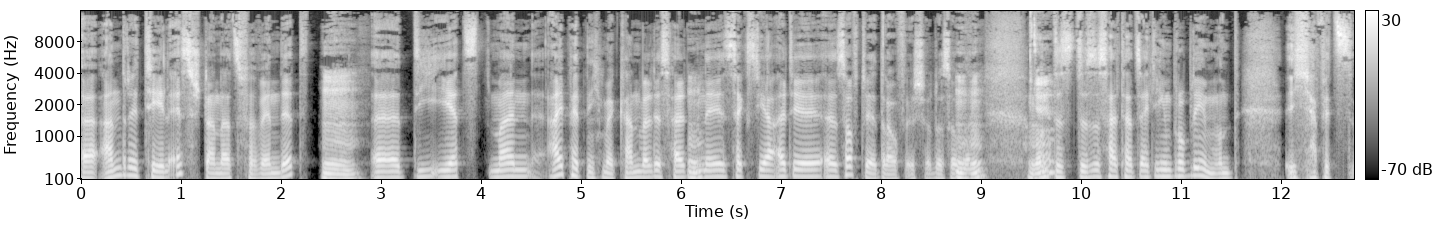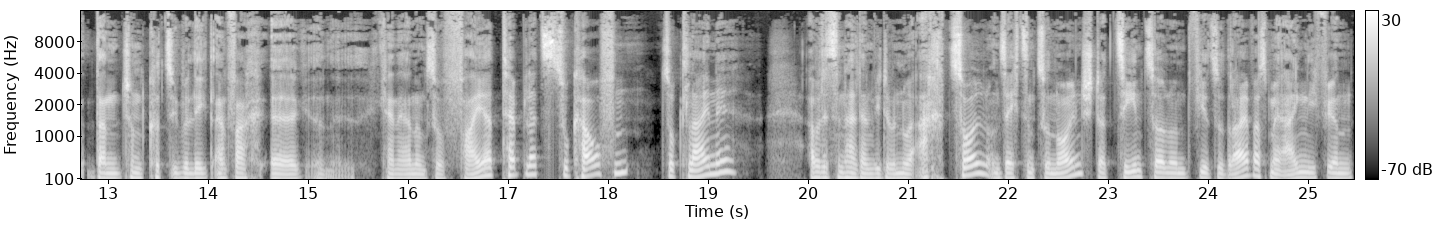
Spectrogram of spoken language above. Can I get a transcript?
äh, andere TLS-Standards verwendet, hm. äh, die jetzt mein iPad nicht mehr kann, weil das halt hm. eine sechs Jahre alte äh, Software drauf ist oder so. Mhm. Ja. Und das, das ist halt tatsächlich ein Problem. Und ich habe jetzt dann schon kurz überlegt, einfach, äh, keine Ahnung, so Fire-Tablets zu kaufen, so kleine, aber das sind halt dann wieder nur 8 Zoll und 16 zu 9 statt 10 Zoll und 4 zu 3, was man eigentlich für einen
